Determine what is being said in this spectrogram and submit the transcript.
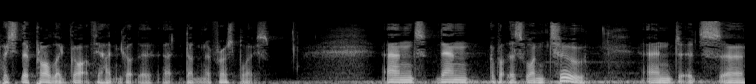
which they probably got if they hadn't got the, that done in the first place. And then I've got this one too, and it's, uh,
